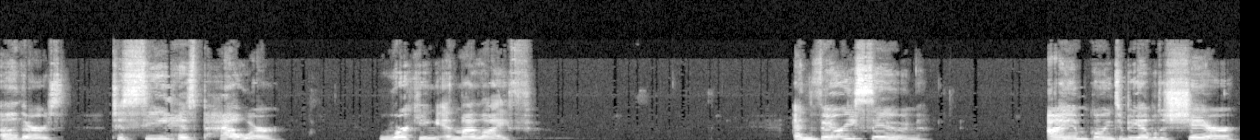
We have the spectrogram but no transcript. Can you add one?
others to see His power working in my life. And very soon, I am going to be able to share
